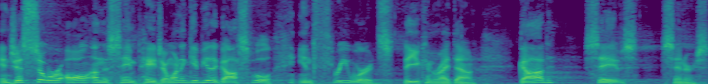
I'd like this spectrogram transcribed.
And just so we're all on the same page, I want to give you the gospel in three words that you can write down God saves sinners.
